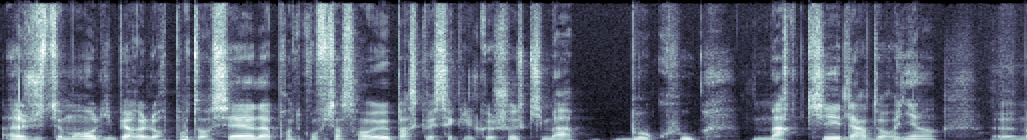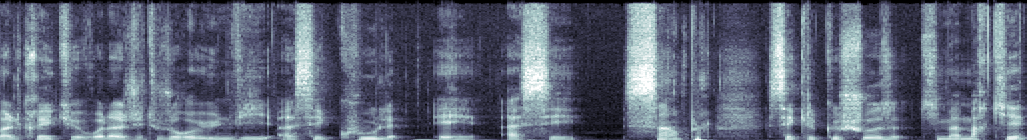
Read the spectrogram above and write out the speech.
à justement libérer leur potentiel, à prendre confiance en eux, parce que c'est quelque chose qui m'a beaucoup marqué, l'air de rien, malgré que voilà, j'ai toujours eu une vie assez cool et assez simple, c'est quelque chose qui m'a marqué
